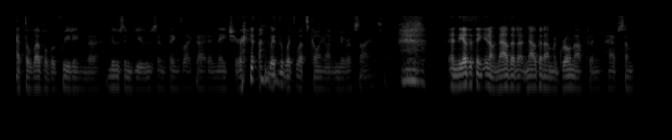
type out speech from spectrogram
at the level of reading the news and views and things like that in nature with mm-hmm. with what's going on in neuroscience. And the other thing, you know, now that I, now that I'm a grown up and have some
